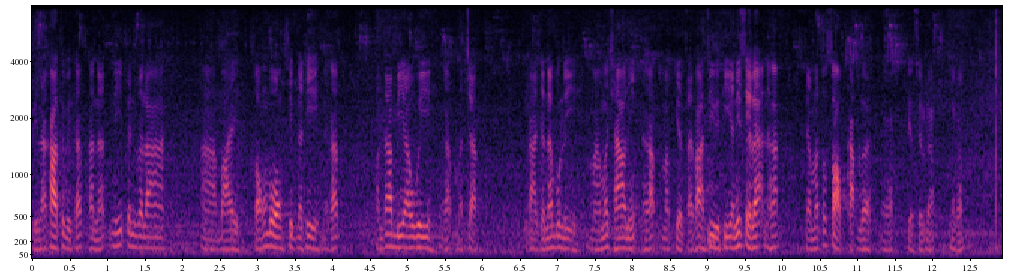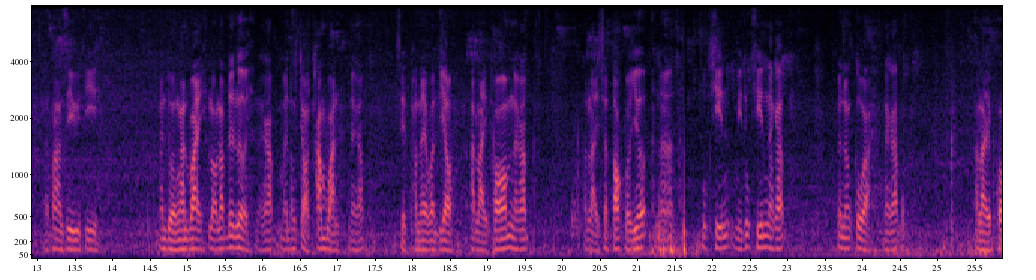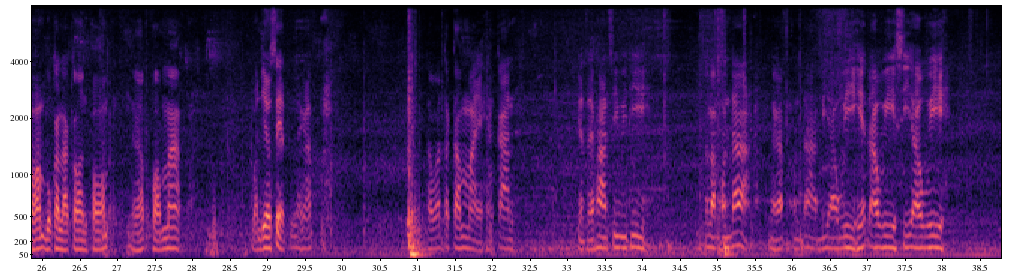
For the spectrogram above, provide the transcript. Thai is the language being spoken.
วีราคาสวิตครับขณะนี้เป็นเวลาอ่าบ่าย2โมง10นาทีนะครับ Honda BRV นะครับมาจากกาญจนบุรีมาเมื่อเช้านี้นะครับมาเปลี่ยนสายพาน CVT อันนี้เสร็จแล้วนะครับจะมาทดสอบขับเลยนะครับเปลี่ยนเสร็จแล้วนะครับสายพาน CVT มันด่วนงานไวรอรับได้เลยนะครับไม่ต้องจอดข้ามวันนะครับเสร็จภายในวันเดียวอะไหล่พร้อมนะครับอะไหล่สต็อกเราเยอะนะทุกชิ้นมีทุกชิ้นนะครับไม่ต้องกลัวนะครับอะไหล่พร้อมบุคลากรพร้อมนะครับพร้อมมาก วันเดียวเสร็จนะครับนวัตกรรมใหม่แห่งการเปลี่ยนสายพาน CVT สำหรับ Honda นะครับ Honda BRV HRV CRV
